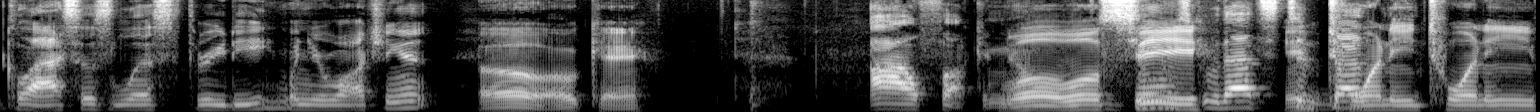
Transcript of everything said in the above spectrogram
glasses list 3D when you're watching it. Oh, okay. I'll fucking know. Well, we'll James, see. That's to in that- twenty twenty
